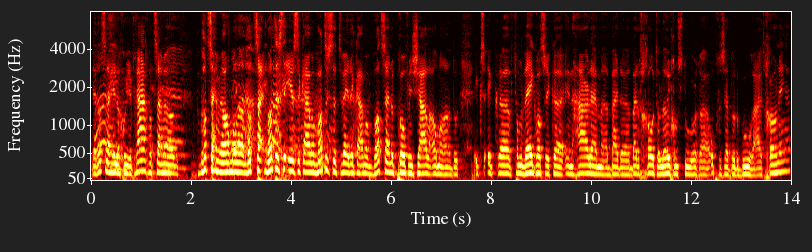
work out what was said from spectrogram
Ja, dat is een hele goede vraag. Wat zijn we, Eh, wat zijn we allemaal aan? Wat, zijn, wat is de Eerste Kamer? Wat is de Tweede Kamer? Wat zijn de provincialen allemaal aan het doen? Ik, ik, eh, van de week was ik eh, in Haarlem eh, bij, de, bij de grote leugenstoer opgezet door de boeren uit Groningen.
